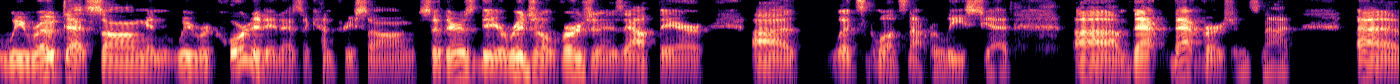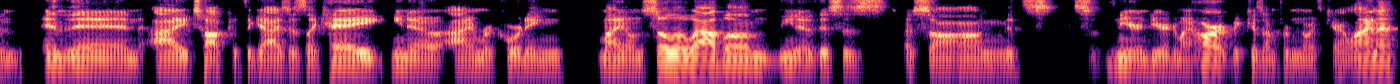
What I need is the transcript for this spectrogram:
we wrote that song and we recorded it as a country song. So there's the original version is out there. Uh, let's well, it's not released yet. Um, that that version's not. Um, and then I talked with the guys. I was like, hey, you know, I'm recording my own solo album. You know, this is a song that's near and dear to my heart because I'm from North Carolina.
